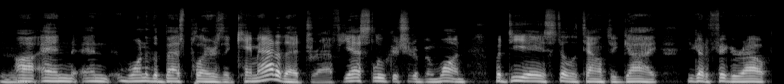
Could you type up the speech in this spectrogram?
Mhm. uh, and and one of the best players that came out of that draft. Yes, Luka should have been one, but Da is still a talented guy. You got to figure out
